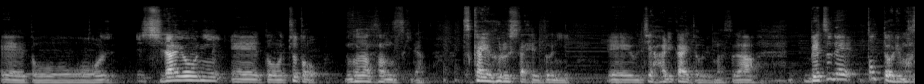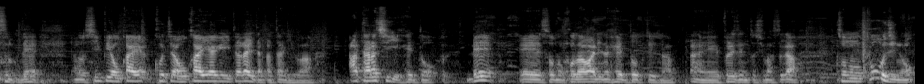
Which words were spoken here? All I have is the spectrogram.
えーと、白用に、えーと、ちょっと野田さんの好きな使い古したヘッドに、えー、うち張り替えておりますが別で取っておりますのであの新品お買いこちらお買い上げいただいた方には新しいヘッドで、えー、そのこだわりのヘッドっていうのは、えー、プレゼントしますがその当時の、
